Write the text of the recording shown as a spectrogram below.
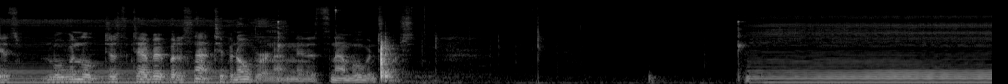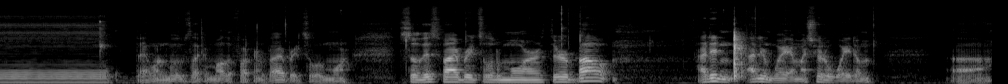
it's moving just a tad bit, but it's not tipping over or nothing, and it's not moving too much. That one moves like a motherfucker and vibrates a little more. So this vibrates a little more. They're about, I didn't, I didn't weigh them. I should have weighed them. Uh,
